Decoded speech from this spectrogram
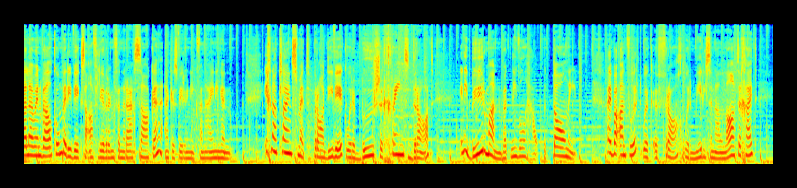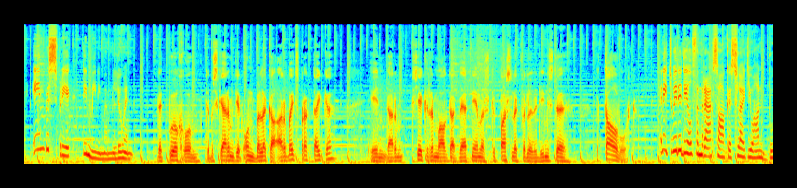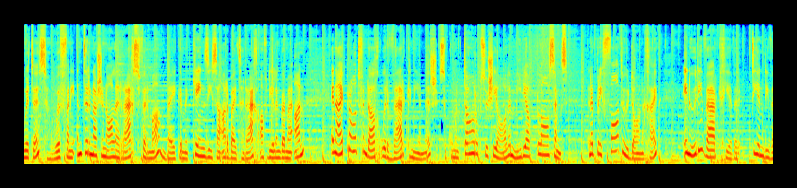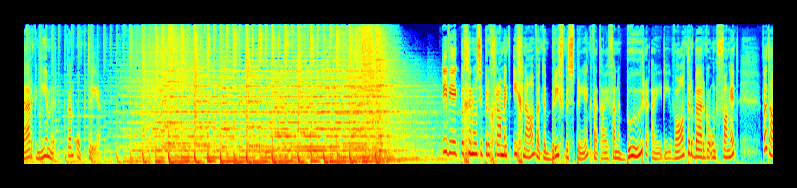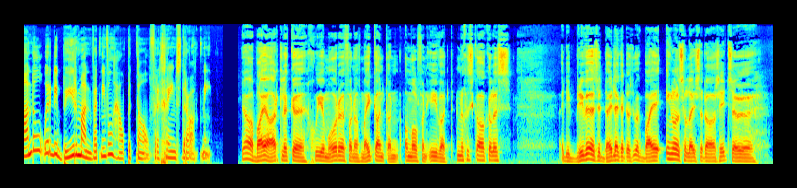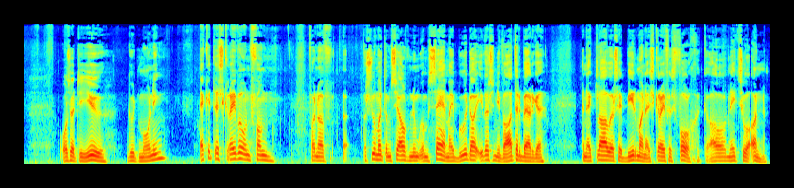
Hallo en welkom by die week se aflewering van Regsake. Ek is Veronique van Heiningen. Ignas Kleinsmid praat die week oor 'n boer se grensdraad en die buurman wat nie wil help betaal nie. Hy beantwoord ook 'n vraag oor mediese nalatigheid en bespreek die minimumloon. Dit poog om te beskerm teen onbillike arbeidspraktyke en daarom seker te maak dat werknemers toepaslik vir hulle dienste betaal word. In die tweede deel van regsaake sluit Johan Botus, hoof van die internasionale regsfirma Baker McKenzie se arbeidsregafdeling by my aan en hy praat vandag oor werknemers se kommentaar op sosiale media plasings in 'n private hoedanigheid en hoe die werkgewer teen die werknemer kan optree. Die week begin ons die program met Ignas wat 'n brief bespreek wat hy van 'n boer uit die Waterberge ontvang het wat handel oor die buurman wat nie wil help betaal vir 'n grensdraad nie. Ja, baie hartlike goeiemôre vanaf my kant aan almal van u wat ingeskakel is. Uit die briewe is dit duidelik dat ons ook baie Engelse luisteraars het. So also to you, good morning. Ek het 'n skrywe ontvang vanaf 'n persoon wat homself noem oom Sam, my boer daar iewers in die Waterberge. En hy kla oor sy buurman. Hy skryf as volg: Ek haal net so aan.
